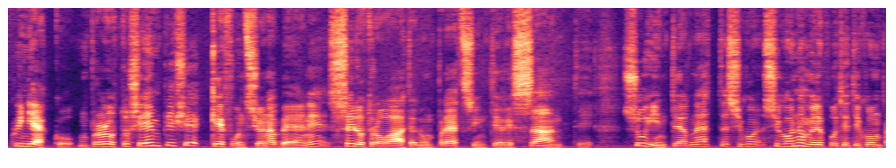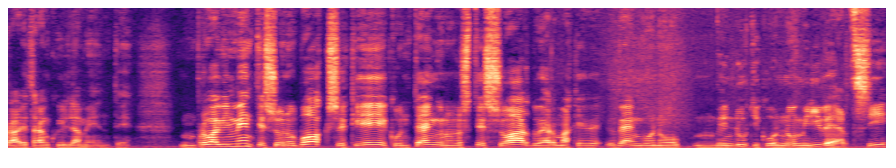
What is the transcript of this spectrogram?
Quindi ecco, un prodotto semplice che funziona bene, se lo trovate ad un prezzo interessante su internet, secondo me lo potete comprare tranquillamente probabilmente sono box che contengono lo stesso hardware ma che vengono mm, venduti con nomi diversi.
